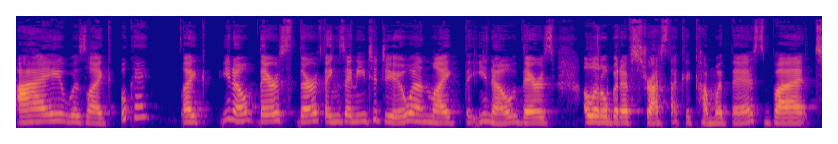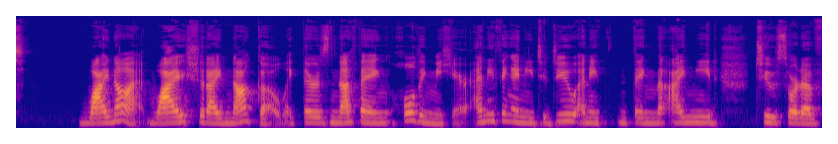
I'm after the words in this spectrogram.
I was like, okay, like you know there's there are things i need to do and like that you know there's a little bit of stress that could come with this but why not? Why should i not go? Like there's nothing holding me here. Anything i need to do anything that i need to sort of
